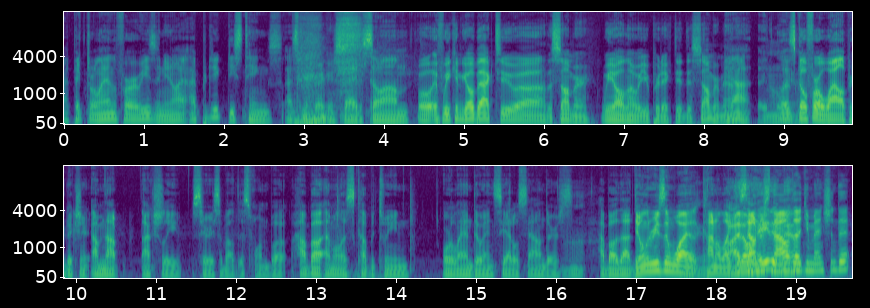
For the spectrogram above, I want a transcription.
I picked Orlando for a reason. You know, I, I predict these things, as McGregor said. So, um, Well, if we can go back to uh, the summer, we all know what you predicted this summer, man. yeah, uh, let's go for a wild prediction. I'm not actually serious about this one, but how about MLS Cup between Orlando and Seattle Sounders? How about that? The only reason why I kind of like I the Sounders it, now man. that you mentioned it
